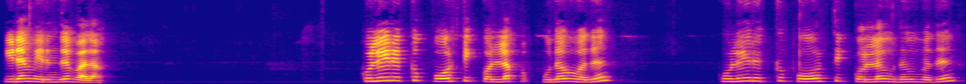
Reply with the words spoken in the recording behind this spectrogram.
இடம் இருந்து வலம் குளிருக்கு போர்த்தி கொள்ள உதவுவது? குளிருக்கு போர்த்தி கொள்ள உதவுவது?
